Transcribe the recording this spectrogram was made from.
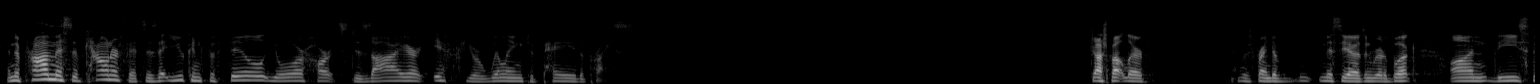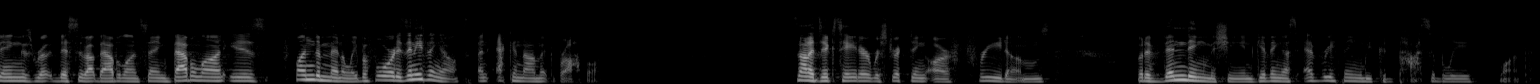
And the promise of counterfeits is that you can fulfill your heart's desire if you're willing to pay the price. Josh Butler, was a friend of Missio's, and wrote a book on these things, wrote this about Babylon, saying Babylon is fundamentally, before it is anything else, an economic brothel. It's not a dictator restricting our freedoms, but a vending machine giving us everything we could possibly want.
